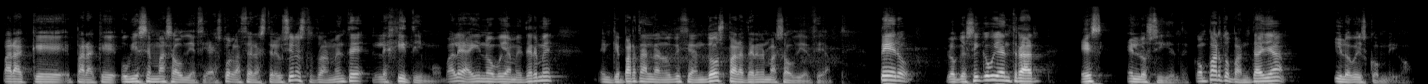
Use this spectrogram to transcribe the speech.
para que, para que hubiese más audiencia. Esto lo hace las televisiones totalmente legítimo, ¿vale? Ahí no voy a meterme en que partan la noticia en dos para tener más audiencia. Pero lo que sí que voy a entrar es en lo siguiente. Comparto pantalla y lo veis conmigo.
